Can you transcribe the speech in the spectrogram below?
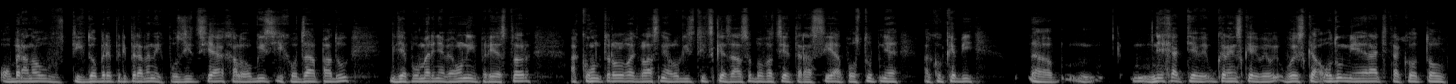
obranou v tých dobre pripravených pozíciách, ale obísť ich od západu, kde je pomerne veľný priestor a kontrolovať vlastne logistické zásobovacie trasy a postupne ako keby eh, nechať tie ukrajinské vojska odumierať takouto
